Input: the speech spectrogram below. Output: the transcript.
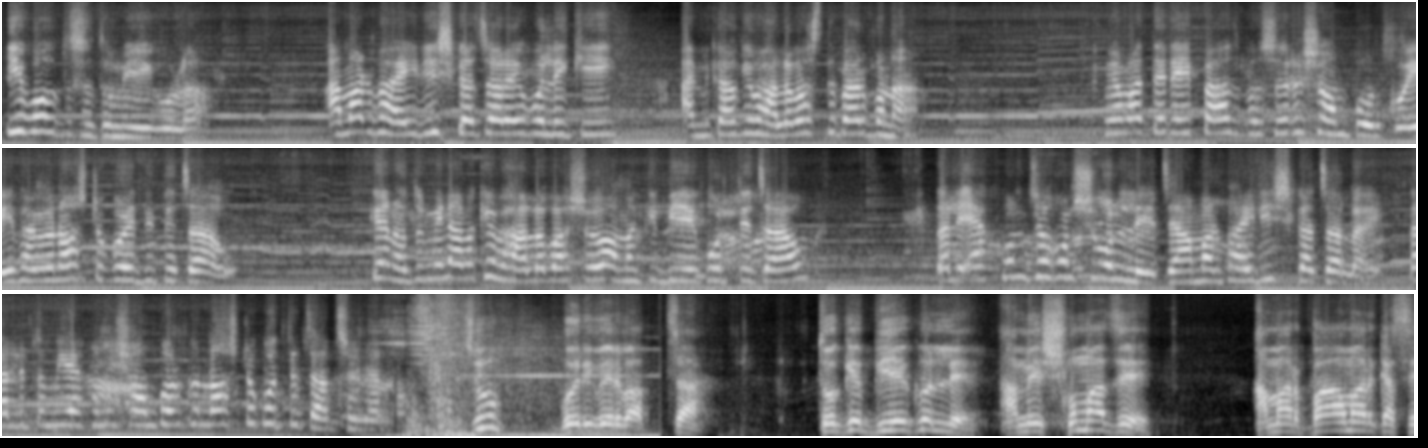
কি বলতেছো তুমি এগুলা আমার ভাই রিক্সা চালায় বলে কি, আমি কাউকে ভালোবাসতে পারব না? তুমি আমাদের এই পাঁচ বছরের সম্পর্ক এইভাবে নষ্ট করে দিতে চাও? কেন তুমি না আমাকে ভালোবাসো, আমাকে বিয়ে করতে চাও? তাহলে এখন যখন শুনলে যে আমার ভাই রিক্সা চালায়, তাহলে তুমি এখন সম্পর্ক নষ্ট করতে চাচ্ছ কেন? চুপ, গরিবের বাচ্চা। তোকে বিয়ে করলে আমি সমাজে, আমার বাবা মার কাছে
